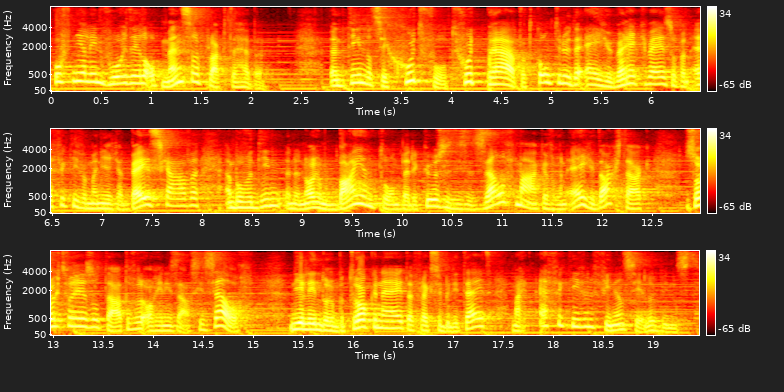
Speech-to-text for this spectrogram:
hoeft niet alleen voordelen op menselijk vlak te hebben. Een team dat zich goed voelt, goed praat, dat continu de eigen werkwijze op een effectieve manier gaat bijschaven en bovendien een enorm buy-in toont bij de keuzes die ze zelf maken voor hun eigen dagtaak, zorgt voor resultaten voor de organisatie zelf. Niet alleen door betrokkenheid en flexibiliteit, maar effectief een financiële winst.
